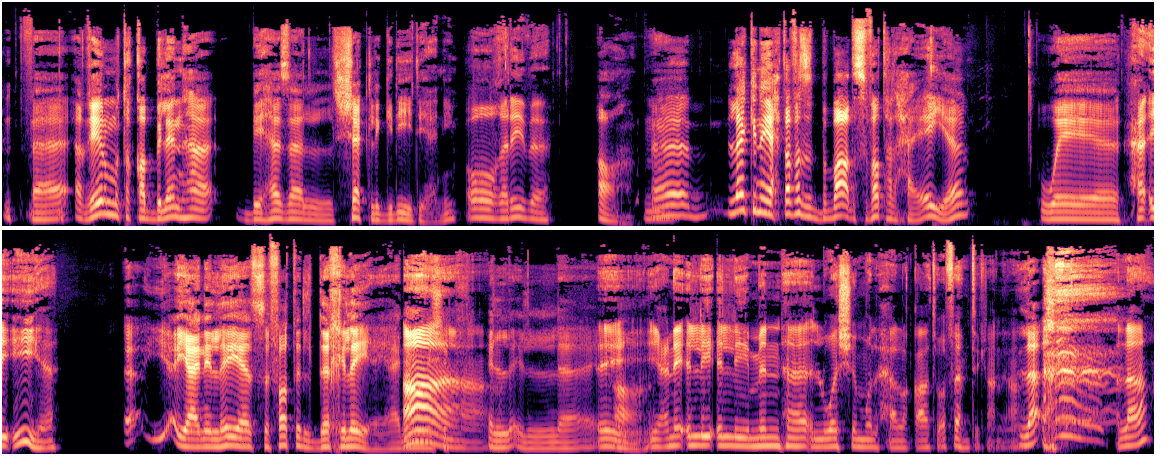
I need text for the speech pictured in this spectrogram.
فغير متقبلينها بهذا الشكل الجديد يعني. أوه غريبة. آه, مم. آه لكن هي احتفظت ببعض صفاتها الحقيقية و حقيقية؟ يعني اللي هي الصفات الداخلية يعني مش آه ال ال إيه آه. يعني اللي اللي منها الوشم والحلقات وفهمتك أنا. آه. لا. لا؟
